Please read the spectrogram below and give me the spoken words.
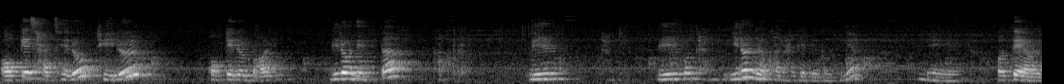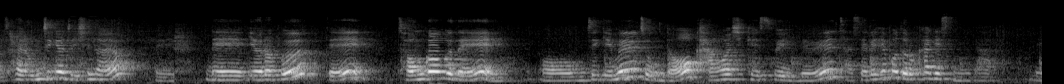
어깨 자체로 뒤를 어깨를 머리 밀어냈다 앞으로 밀고 밀고 당기고 이런 역할을 하게 되거든요. 네. 어때요? 잘 움직여지시나요? 네, 네 여러분, 네, 정거근의 어, 움직임을 조금 더 강화시킬 수 있는 자세를 해보도록 하겠습니다. 네,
